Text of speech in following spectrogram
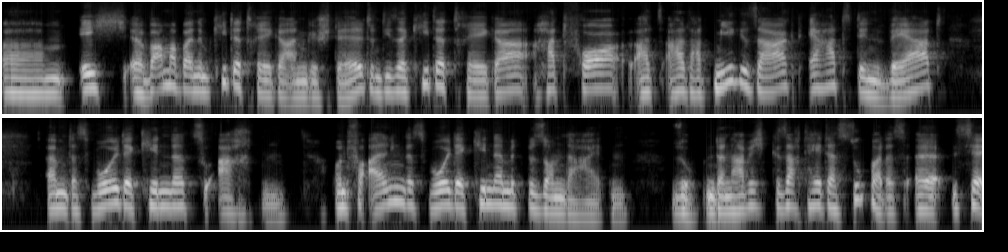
Ähm, ich äh, war mal bei einem Kita-Träger angestellt und dieser Kita-Träger hat, hat, hat, hat mir gesagt, er hat den Wert ähm, das Wohl der Kinder zu achten und vor allen Dingen das Wohl der Kinder mit Besonderheiten. So, und dann habe ich gesagt, hey, das ist super, das äh, ist ja,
